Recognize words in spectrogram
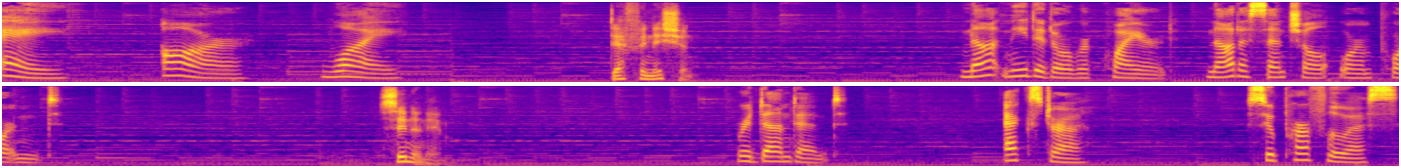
A R Y. Definition. Not needed or required, not essential or important. Synonym Redundant, Extra, Superfluous,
